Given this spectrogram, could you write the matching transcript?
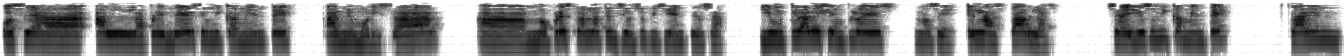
O sea, al aprenderse únicamente, al memorizar, a no prestar la atención suficiente, o sea, y un claro ejemplo es, no sé, en las tablas. O sea, ellos únicamente saben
